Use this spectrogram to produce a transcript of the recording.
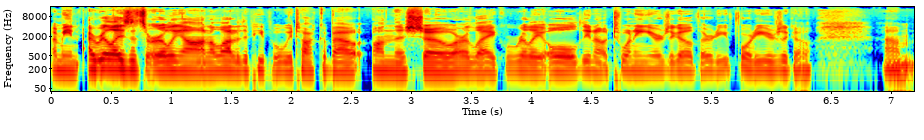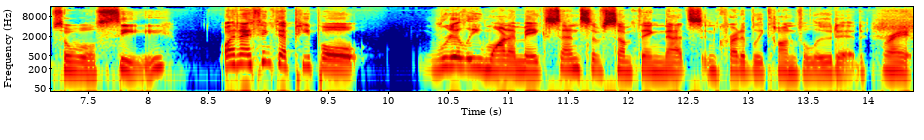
I mean, I realize it's early on. A lot of the people we talk about on this show are like really old, you know, 20 years ago, 30, 40 years ago. Um, so we'll see. Well, and I think that people really want to make sense of something that's incredibly convoluted. Right.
